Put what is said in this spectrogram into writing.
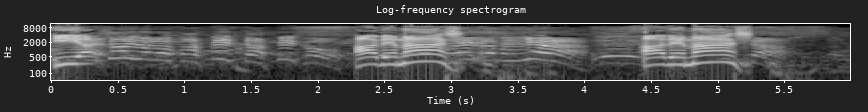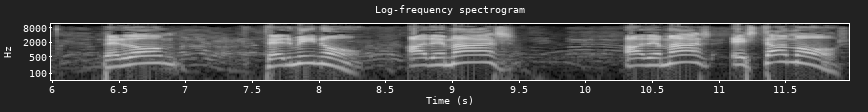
Y además, además, perdón, termino. Además, además estamos,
